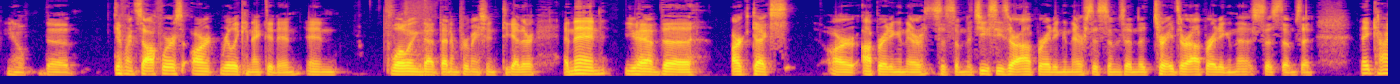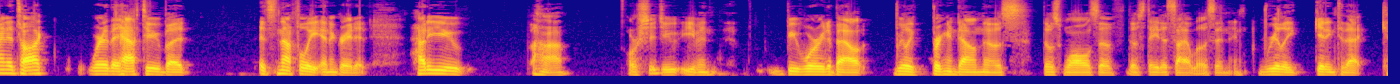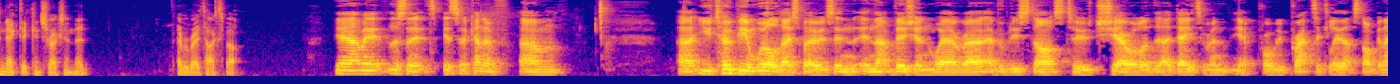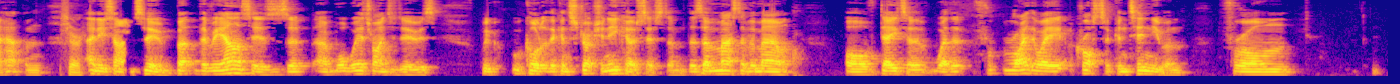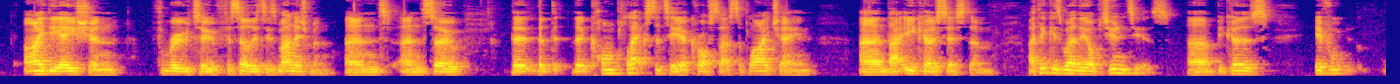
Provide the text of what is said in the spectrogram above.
you know the different softwares aren't really connected in and flowing that that information together and then you have the architects are operating in their system, the GCs are operating in their systems, and the trades are operating in their systems, and they kind of talk where they have to, but it's not fully integrated. How do you, uh, or should you even be worried about really bringing down those those walls of those data silos and, and really getting to that connected construction that everybody talks about? Yeah, I mean, listen, it's it's a kind of um, uh, utopian world, I suppose, in in that vision where uh, everybody starts to share all of their data, and know, probably practically that's not going to happen sure. anytime soon. But the reality is that uh, what we're trying to do is we, we call it the construction ecosystem. There's a massive amount of data, whether right the way across the continuum from ideation through to facilities management, and and so the, the, the complexity across that supply chain and that ecosystem, I think is where the opportunity is. Uh, because if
